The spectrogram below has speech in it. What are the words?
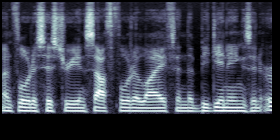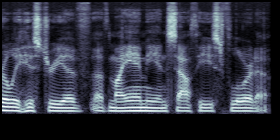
on Florida's history and South Florida life and the beginnings and early history of, of Miami and Southeast Florida.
